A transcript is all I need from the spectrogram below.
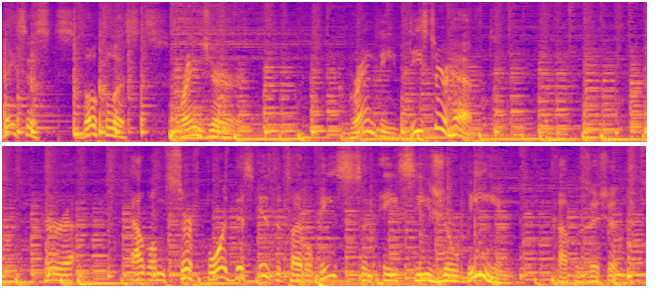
Bassists, vocalists, arranger, Brandi Disterheft. Her uh, album Surfboard, this is the title piece, an A.C. Jobim composition.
